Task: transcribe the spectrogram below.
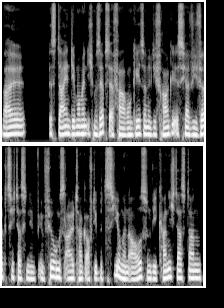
weil es da in dem Moment nicht um Selbsterfahrung geht, sondern die Frage ist ja, wie wirkt sich das dem, im Führungsalltag auf die Beziehungen aus und wie kann ich das dann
